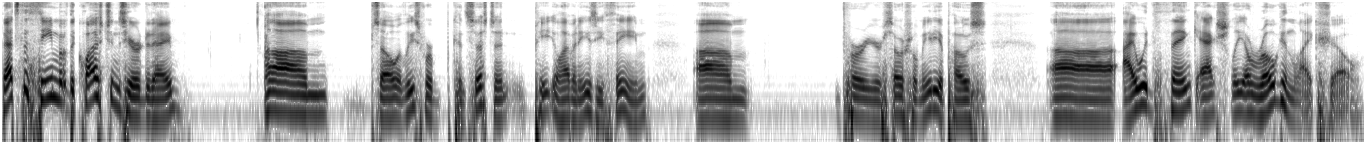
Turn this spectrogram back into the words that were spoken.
That's the theme of the questions here today. Um, so at least we're consistent. Pete, you'll have an easy theme. Um, your social media posts, uh, I would think actually a Rogan like show.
